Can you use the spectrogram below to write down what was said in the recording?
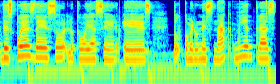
después de eso lo que voy a hacer es comer un snack mientras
